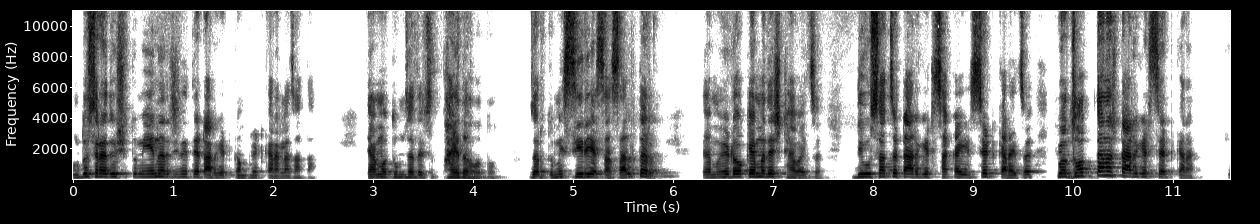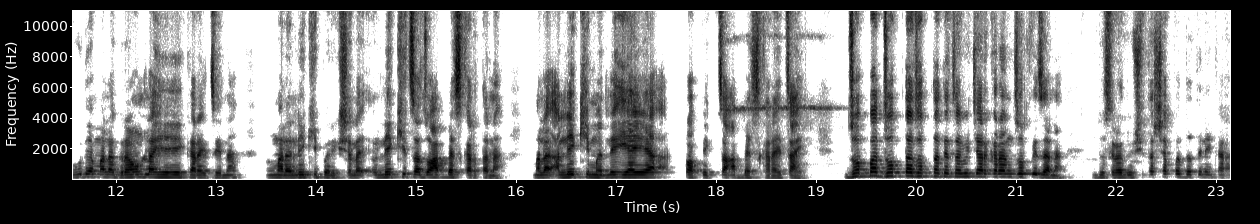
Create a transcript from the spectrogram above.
मग दुसऱ्या दिवशी तुम्ही एनर्जीने ते टार्गेट कंप्लीट करायला जाता. त्यामुळे तुमचा त्याच्यात फायदा होतो. जर तुम्ही सिरियस असाल तर त्यामुळे डोक्यामध्येच ठेवायचं. दिवसाचं टार्गेट सकाळी सेट करायचं किंवा झोपतानाच टार्गेट सेट करा. की उद्या मला ग्राउंडला हे हे करायचंय ना मग मला लेखी परीक्षेला लेखीचा जो अभ्यास करताना मला लेखीमधले या या टॉपिकचा अभ्यास करायचा आहे. झोपत झोपता झोपता त्याचा विचार करा आणि झोपी जाणार दुसऱ्या दिवशी तशा पद्धतीने करा.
